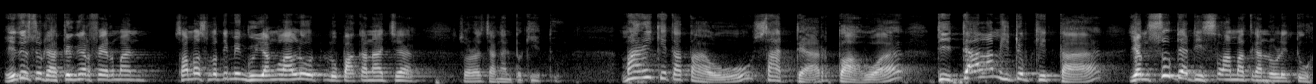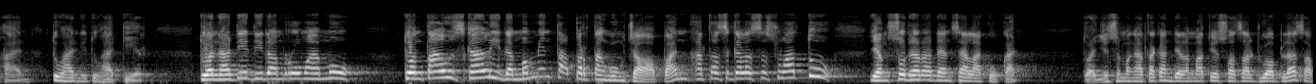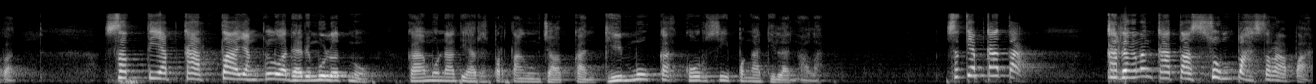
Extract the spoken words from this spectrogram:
Itu sudah dengar firman sama seperti minggu yang lalu lupakan aja. Saudara jangan begitu. Mari kita tahu, sadar bahwa di dalam hidup kita yang sudah diselamatkan oleh Tuhan, Tuhan itu hadir. Tuhan hadir di dalam rumahmu. Tuhan tahu sekali dan meminta pertanggungjawaban atas segala sesuatu yang saudara dan saya lakukan. Tuhan Yesus mengatakan dalam Matius pasal 12 apa? Setiap kata yang keluar dari mulutmu, kamu nanti harus pertanggungjawabkan di muka kursi pengadilan Allah. Setiap kata. Kadang-kadang kata sumpah serapah.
